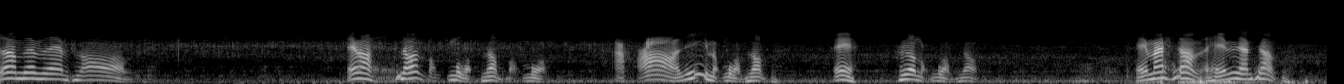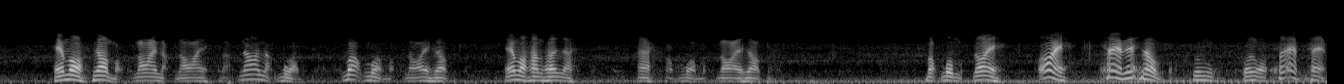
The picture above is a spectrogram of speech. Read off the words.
เริ่มเริ่มเริ่มนอน เอ้ยมน้องบอกหมวกน้องบอกหมวกอะอ่านี่บอกหมวกน้องเอ้ยเพื่อบอกหมวกน้องเห็นไหมน้องเห็นแล้วน้องเห็นบอกน้องบอกน้อยบอกน้อยน้อยบอกหมวกบอกหมวกบอกน้อยน้องเอ้ยบอกทำเพิ่นอะอะบอกหมวกบอกน้อยน้องบอกหมวกบอกน้อยโอ้ยแทบได้น้องคุณคุณบอกแทบแทบ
